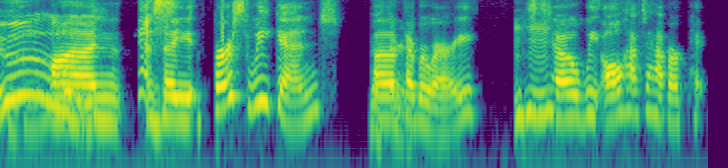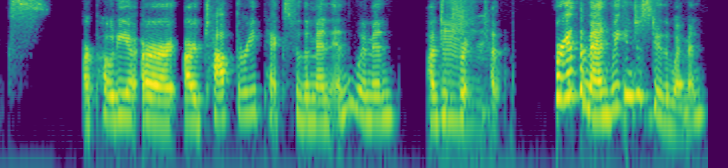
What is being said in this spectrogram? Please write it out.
Ooh. on Yes. the first weekend The of third. February. Mhm. So we all have to have our picks, our podium, or our top three picks for the men and the women. I'm just Mm. uh, forget the men. We can just do the women.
